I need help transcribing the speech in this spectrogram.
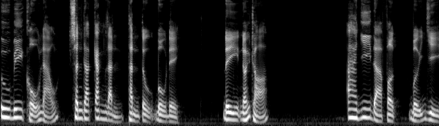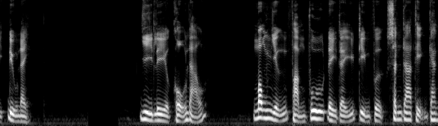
ưu bi khổ não sanh ra căn lành thành tựu bồ đề. Đi nói rõ, a di đà phật bởi vì điều này vì lìa khổ não. Mong những phạm phu đầy rẫy triền phượt sanh ra thiện căn.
